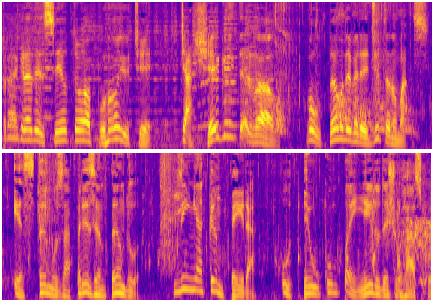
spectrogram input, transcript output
para agradecer o teu apoio, tchê. Já chega o intervalo. Voltamos de veredita no mas. Estamos apresentando Linha Campeira, o teu companheiro de churrasco.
